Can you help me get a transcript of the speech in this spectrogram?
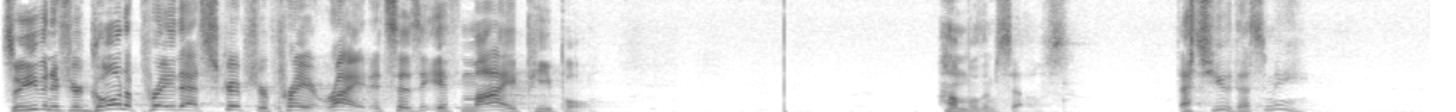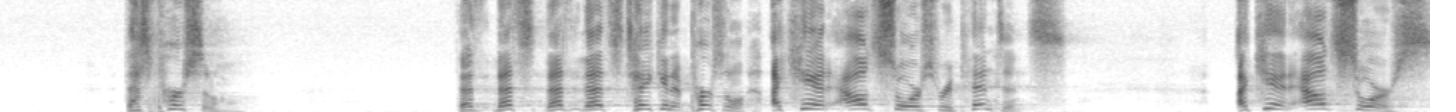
So even if you're going to pray that scripture, pray it right. It says, if my people humble themselves. That's you, that's me. That's personal. That's, that's, that's, that's taking it personal. I can't outsource repentance. I can't outsource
